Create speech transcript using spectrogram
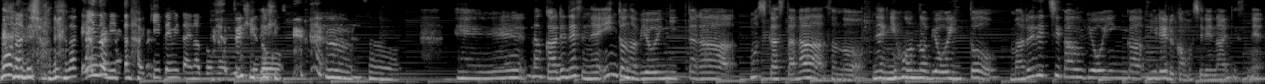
どうなんでしょうね。なんかインドに行ったら聞いてみたいなと思うんですけど。うん、そうへえなんかあれですねインドの病院に行ったらもしかしたらその、ね、日本の病院とまるで違う病院が見れるかもしれないですね。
